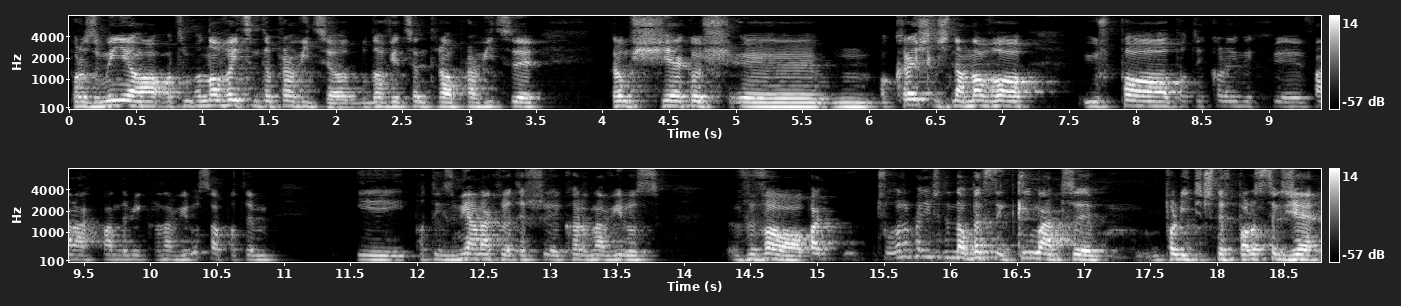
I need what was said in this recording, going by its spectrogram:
porozumienie o, o, tym, o nowej centroprawicy, o odbudowie centroprawicy, która musi się jakoś yy, określić na nowo już po, po tych kolejnych y, falach pandemii koronawirusa, po tym i po tych zmianach, które też koronawirus wywołał. Pani, czy uważa Pani, że ten obecny klimat polityczny w Polsce, gdzie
